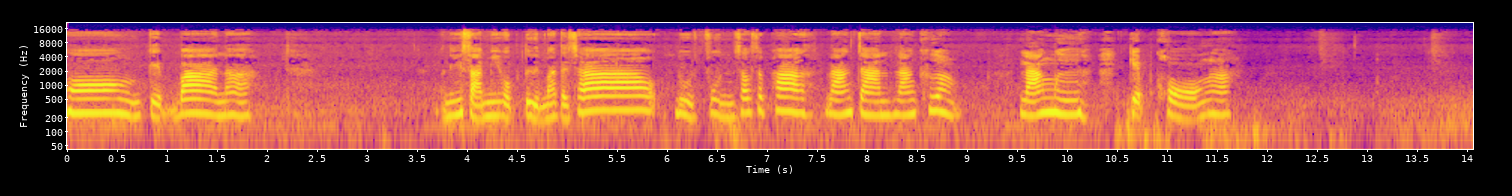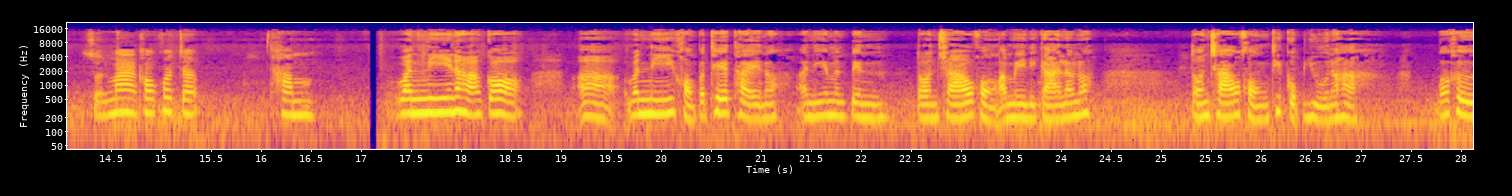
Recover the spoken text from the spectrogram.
ห้องเก็บบ้านนะคะวันนี้สามีอบตื่นมาแต่เช้า ดูดฝุ่นซักเสื้อผ้าล้างจานล้างเครื่อง ล้างมือ เก็บของนะคะส่วนมากเขาก็จะทำวันนี้นะคะ ก็วันนี้ของประเทศไทยเนาะอันนี้มันเป็นตอนเช้าของอเมริกาแล้วเนาะตอนเช้าของที่กบอยู่นะคะ ก็คือ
